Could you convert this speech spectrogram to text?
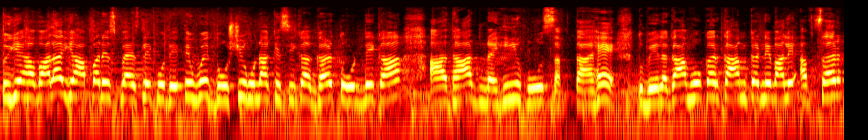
तो यह हवाला यहाँ पर इस फैसले को देते हुए दोषी होना किसी का घर तोड़ने का आधार नहीं हो सकता है। तो बेलगाम होकर काम करने वाले अफसर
